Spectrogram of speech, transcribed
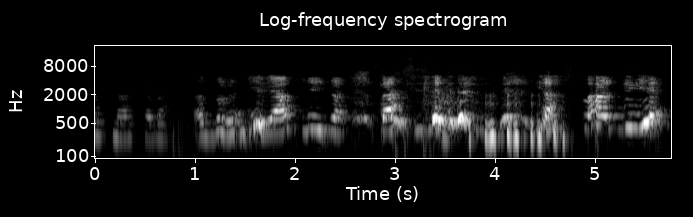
Bakın arkadaşlar durun geri yaslayacağım. Ben size derim yaslar diye.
